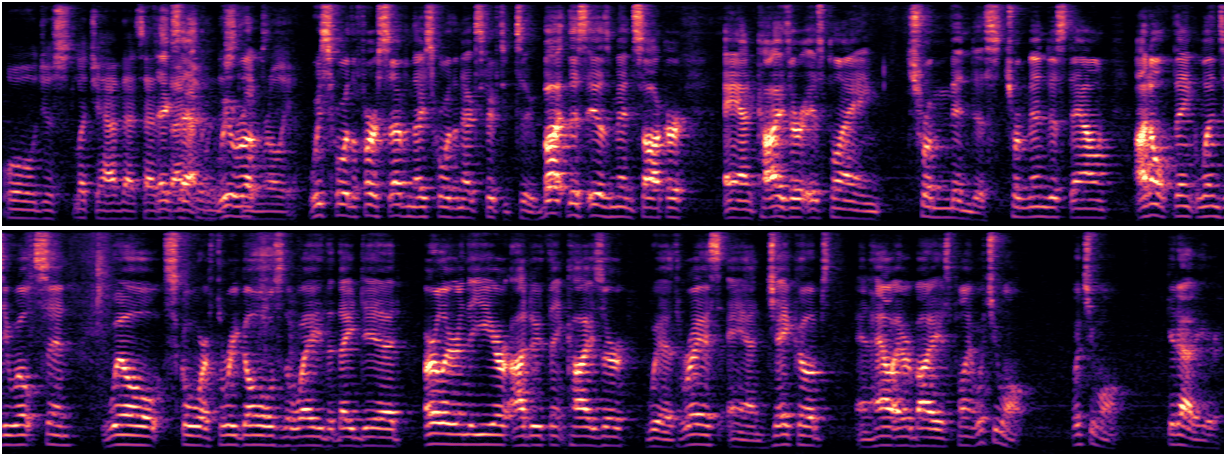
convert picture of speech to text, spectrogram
we'll just let you have that satisfaction. Exactly. We were up. We scored the first seven. They scored the next fifty-two. But this is men's soccer, and Keiser is playing tremendous, tremendous down. I don't think Lindsey Wilson will score three goals the way that they did earlier in the year. I do think Keiser with Reyes and Jacobs and how everybody is playing. What you want? What you want? Get out of here.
